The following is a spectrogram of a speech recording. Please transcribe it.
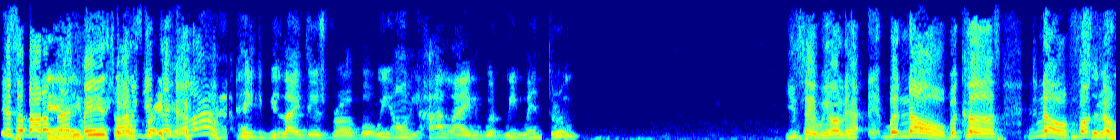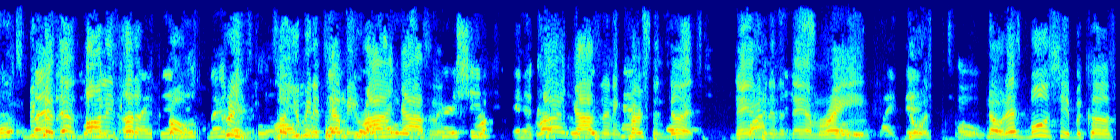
It's about a Damn, black man did so trying to get the hell out. I hate to be like this, bro, but we only highlighting what we went through. You say we only, ha- but no, because no, fuck So no, because that's all these other like bro. Chris, so you mean to tell me Ryan Gosling, and Ryan Gosling and Kirsten Dunst dancing in the damn rain? like that doing- No, that's bullshit because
